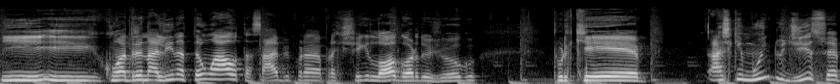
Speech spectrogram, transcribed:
e, e com adrenalina tão alta, sabe, para que chegue logo a hora do jogo, porque acho que muito disso é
